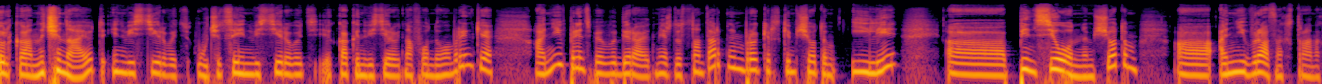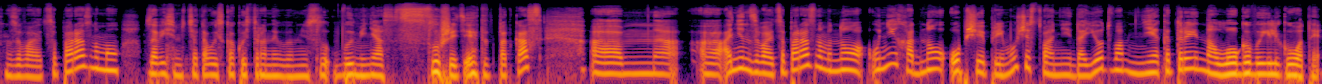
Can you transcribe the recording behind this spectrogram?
только начинают инвестировать, учатся инвестировать, как инвестировать на фондовом рынке, они, в принципе, выбирают между стандартным брокерским счетом или э, пенсионным счетом. Э, они в разных странах называются по-разному, в зависимости от того, из какой страны вы, мне, вы меня слушаете этот подкаст. А, они называются по-разному, но у них одно общее преимущество, они дают вам некоторые налоговые льготы.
